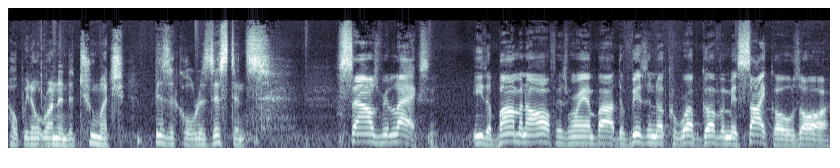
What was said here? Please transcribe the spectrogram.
hope we don't run into too much physical resistance. Sounds relaxing. Either bombing an office ran by a division of corrupt government psychos or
